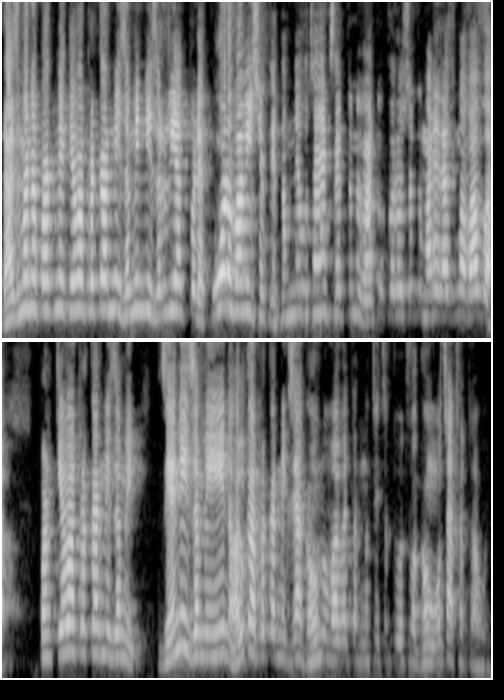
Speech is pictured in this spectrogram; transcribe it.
રાજમાના પાકને કેવા પ્રકારની જમીનની જરૂરિયાત પડે? કોણ વાવી શકે? તમને એવું થાય કે સાહેબ, તમે વાતો કરો છો તો મારે રાજમા વાવવા. પણ કેવા પ્રકારની જમીન? જેની જમીન હલકા પ્રકારની જ્યાં ઘઉંનું વાવેતર નથી થતું અથવા ઘઉં ઓછા થતા હોય.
